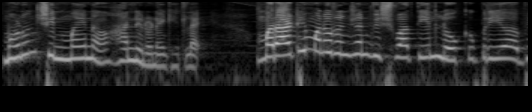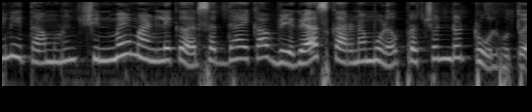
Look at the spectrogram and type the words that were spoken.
म्हणून चिन्मयनं हा निर्णय घेतलाय. मराठी मनोरंजन विश्वातील लोकप्रिय अभिनेता म्हणून चिन्मय मांडलेकर सध्या एका वेगळ्याच कारणामुळं प्रचंड ट्रोल होतोय.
